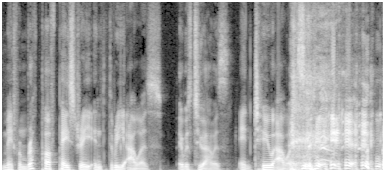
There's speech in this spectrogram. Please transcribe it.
made from rough puff pastry in three hours. It was two hours. In two hours. Did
